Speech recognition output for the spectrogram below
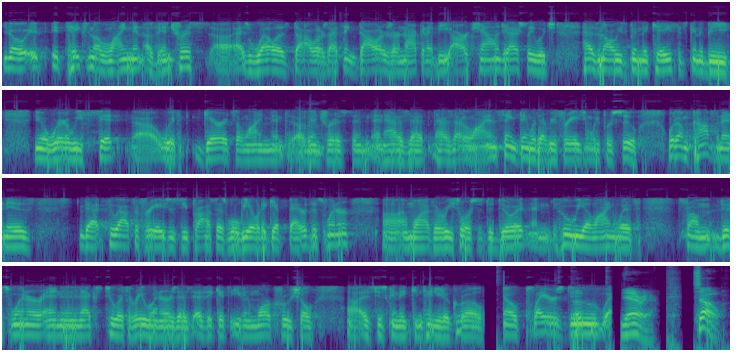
you know, it, it takes an alignment of interests uh, as well as dollars. I think dollars are not going to be our challenge, Ashley, which hasn't always been the case. It's going to be, you know, where do we fit uh, with Gerrit's alignment of mm-hmm. interest, and, and how does that how does that align? And same thing with every free agent we pursue. What I'm confident is that throughout the free agency process we'll be able to get better this winter, uh, and we'll have the resources to do it. And who we align with from this winter and in the next two or three winters, as as it gets even more crucial, uh, is just going to continue to grow. You know, players do. There we are. So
